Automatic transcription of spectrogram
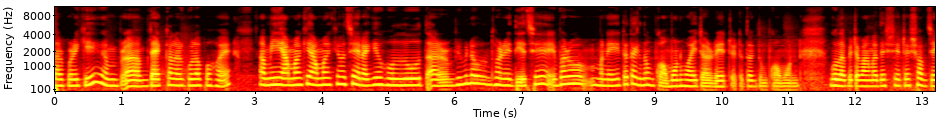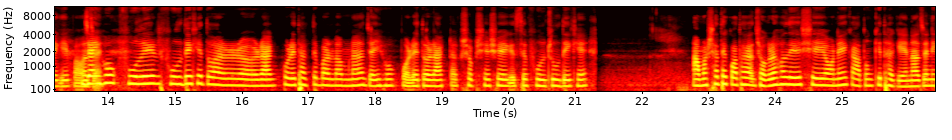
তারপরে কি ব্ল্যাক কালার গোলাপও হয়। আমি, আমাকে আমাকে হচ্ছে এর আগে হলুদ আর বিভিন্ন ধরনের দিয়েছে, এবারও মানে এটা তো একদম কমন হোয়াইট আর রেড এটা তো একদম কমন গোলাপ এটা বাংলাদেশে, এটা সব জায়গায় পাওয়া যায়। যাই হোক ফুলের ফুল দেখে তো আর রাগ করে থাকতে পারলাম না। যাই হোক পরে তো রাগ টাগ সব শেষ হয়ে গেছে ফুল টুল দেখে। আমার সাথে কথা ঝগড়া হলে সে অনেক আতঙ্কে থাকে না জানি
